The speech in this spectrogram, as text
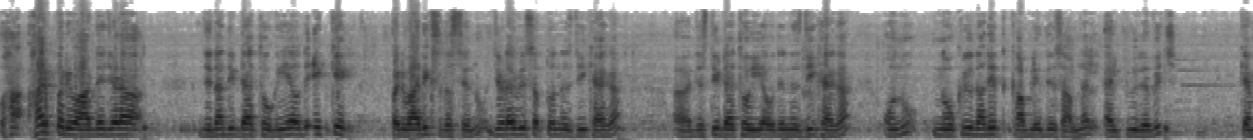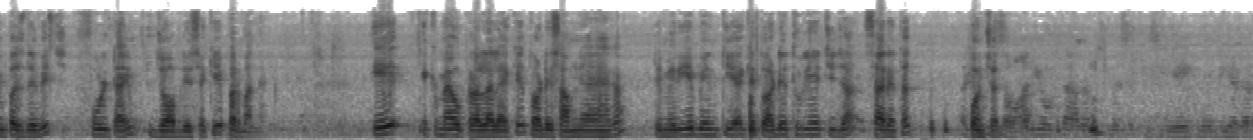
ਹ- ਹਰ ਪਰਿਵਾਰ ਦੇ ਜਿਹੜਾ ਜਿਨ੍ਹਾਂ ਦੀ ਡੈਥ ਹੋ ਗਈ ਹੈ ਉਹਦੇ ਇੱਕ ਇੱਕ ਪਰਿਵਾਰਿਕ ਸਦੱਸਿਆ ਨੂੰ ਜਿਹੜਾ ਵੀ ਸਭ ਤੋਂ ਨਜ਼ਦੀਕ ਹੈਗਾ ਅਹ, ਜਿਸ ਦੀ ਡੈਥ ਹੋਈ ਹੈ ਉਹਦੇ ਨਜ਼ਦੀਕ ਹੈਗਾ ਉਹਨੂੰ ਨੌਕਰੀ ਉਹਨਾਂ ਦੀ ਕਾਬਲੀਅਤ ਦੇ ਹਿਸਾਬ ਨਾਲ ਐਲਪੀਯੂ ਦੇ ਵਿੱਚ ਕੈਂਪਸ ਦੇ ਵਿੱਚ ਫੁੱਲ ਟਾਈਮ ਜੌਬ ਦੇ ਸਕੇ ਪਰਮਾਨੈਂਟ ਇਹ ਇੱਕ ਮੈਂ ਉਪਰਾਲਾ ਲੈ ਕੇ ਤੁਹਾਡੇ ਸਾਹਮਣੇ ਆਇਆ ਹੈਗਾ ਤੇ ਮੇਰੀ ਇਹ ਬੇਨਤੀ ਹੈ ਕਿ ਤੁਹਾਡੇ ਥਰੂ ਇਹ ਚੀਜ਼ਾਂ ਸਾਰਿਆਂ ਤੱਕ ਪਹੁੰਚਣ सवाल ये उठता है अगर उसमें से किसी एक ने भी अगर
